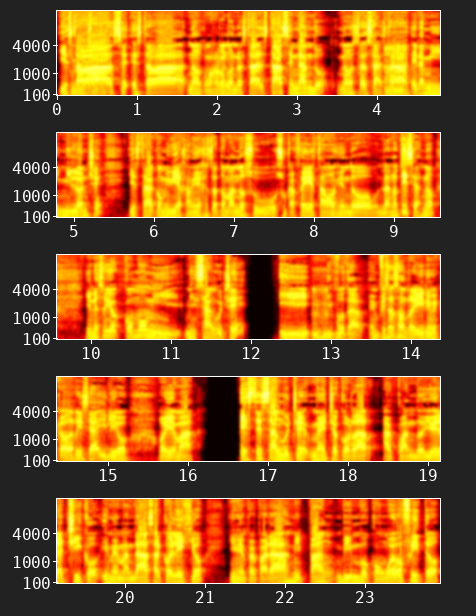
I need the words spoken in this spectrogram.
Y estaba, manjar? ce- estaba, no, como manjar blanco no, estaba, estaba cenando, no, estaba, estaba, era mi, mi lonche y estaba con mi vieja. Mi vieja está tomando su, su café, estábamos viendo las noticias, ¿no? Y en eso yo como mi, mi sándwich y, Ujú. y puta, empiezo a sonreír y me cago de risa y le digo, oye, ma, este sándwich me ha hecho acordar a cuando yo era chico y me mandabas al colegio y me preparabas mi pan bimbo con huevo frito,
